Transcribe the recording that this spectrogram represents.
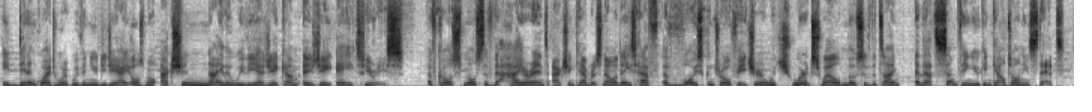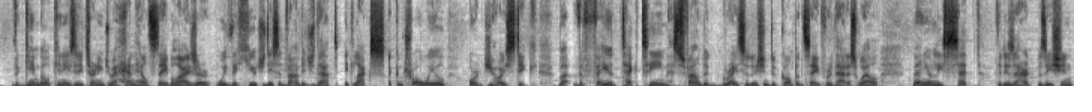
It didn't quite work with the new DJI Osmo Action, neither with the SJ-Cam SJ8 series. Of course, most of the higher-end action cameras nowadays have a voice control feature, which works well most of the time, and that's something you can count on instead. The gimbal can easily turn into a handheld stabilizer, with the huge disadvantage that it lacks a control wheel or joystick. But the Feiyutech team has found a great solution to compensate for that as well. Manually set the desired position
